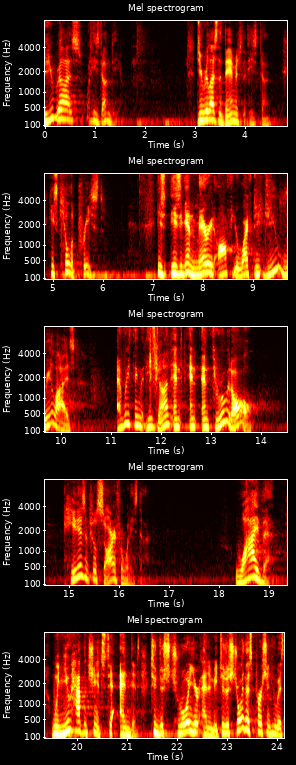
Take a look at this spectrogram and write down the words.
Do you realize what he's done to you? Do you realize the damage that he's done? He's killed a priest. He's, he's again married off your wife. Do, do you realize everything that he's done? And, and, and through it all, he doesn't feel sorry for what he's done. Why then? When you have the chance to end it, to destroy your enemy, to destroy this person who has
